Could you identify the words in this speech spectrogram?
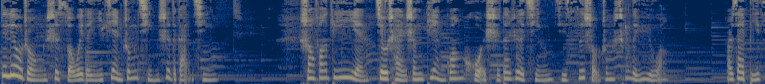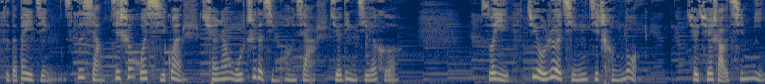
第六种是所谓的一见钟情式的感情，双方第一眼就产生电光火石的热情及厮守终生的欲望，而在彼此的背景、思想及生活习惯全然无知的情况下决定结合，所以具有热情及承诺，却缺少亲密，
